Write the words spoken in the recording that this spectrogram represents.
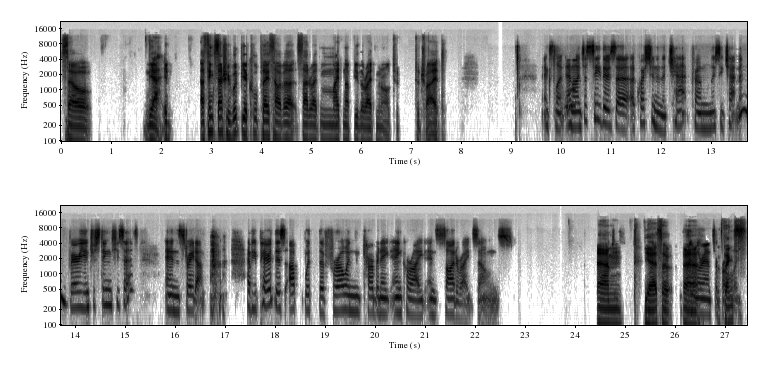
so yeah, it. I think Century would be a cool place. However, siderite might not be the right mineral to to try it. Excellent. And I just see there's a, a question in the chat from Lucy Chapman. Very interesting, she says. And straight up, have you paired this up with the ferroan carbonate ankerite and siderite zones? Um, yeah, so uh, similar answer probably. Thanks.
